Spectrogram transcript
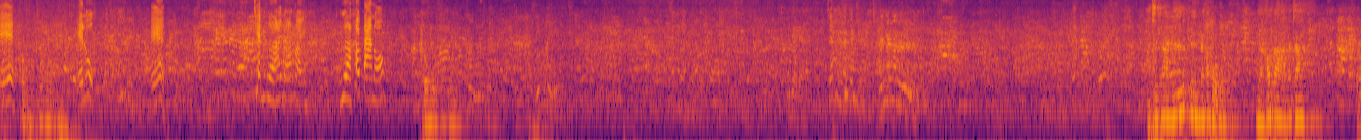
เอ ขอบคุณครับผม เอลูก เอ เช็ดเหงื่อให้น้องหน่อย เหงื่อเข้าตาน้อง ขอบคุณครับผมเช็ดเหงื่อเช็ดเหงื่ออา เช็ดหน้านิดนึงนะครับผมอย่าเข้าตานะจ๊ะโอ้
